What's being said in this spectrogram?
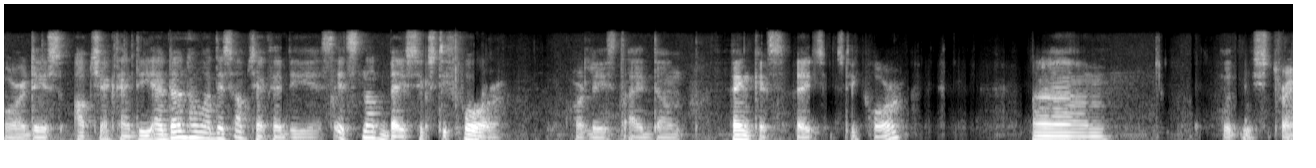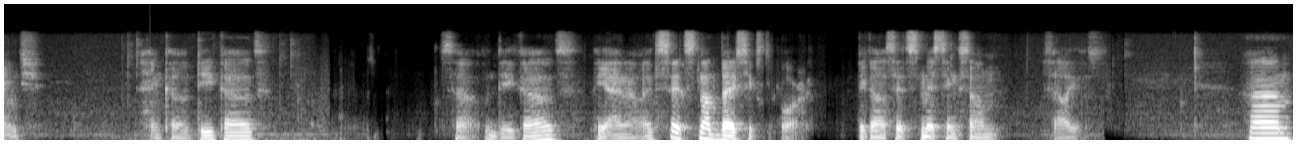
or this object ID. I don't know what this object ID is. It's not base 64, or at least I don't think it's base 64. Um, would be strange. Encode, decode. So decode. Yeah, I know it's it's not base 64 because it's missing some values. Um,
